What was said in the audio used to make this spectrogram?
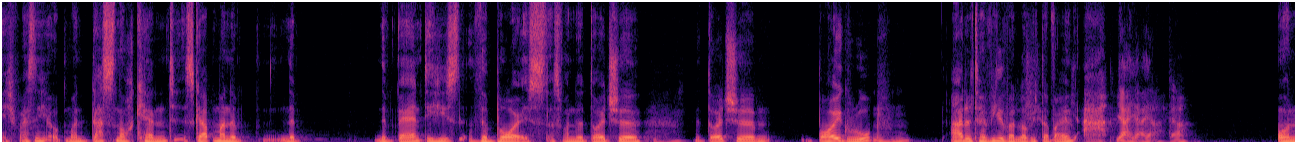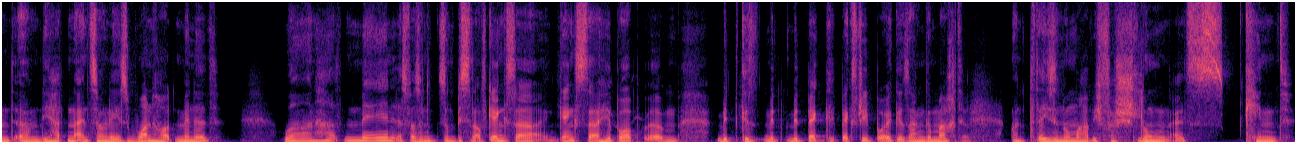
ich weiß nicht, ob man das noch kennt. Es gab mal eine, eine, eine Band, die hieß The Boys. Das war eine deutsche, eine deutsche Boygroup. Adel Tawil war, glaube ich, dabei. Ah, ja, ja, ja, ja. Und ähm, die hatten einen Song, der hieß One Hot Minute. One Hot Minute. Das war so, ein- so ein bisschen auf Gangster, Gangster Hip-Hop ähm, mit, mit, mit Back, Backstreet Boy Gesang gemacht. Und diese Nummer habe ich verschlungen als Kind.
